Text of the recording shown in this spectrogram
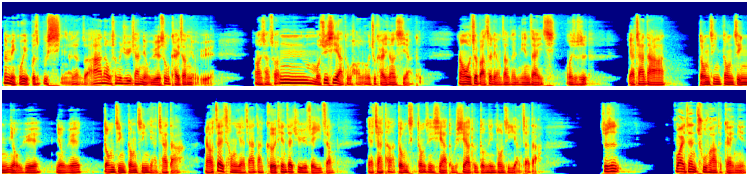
那美国也不是不行啊，想说啊，那我顺便去一下纽约，是不是开一张纽约？然后想说，嗯，我去西雅图好了，我就开一张西雅图。然后我就把这两张给粘在一起，我就是雅加达、东京、东京、纽约、纽约、东京、东京、雅加达，然后再从雅加达隔天再继续飞一张雅加达、东京、东京、西雅图、西雅图、东京、东京、雅加达，就是外站出发的概念，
